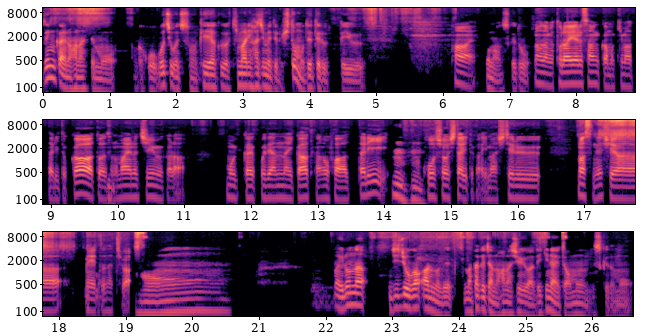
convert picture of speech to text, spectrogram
前回の話でも、なんかこう、ぼちぼちその契約が決まり始めてる人も出てるっていうはい。そうなんですけど、まあなんかトライアル参加も決まったりとか、あとはその前のチームからもう一回ここでやんないかとかのオファーあったり、うんうん。交渉したりとか今してるますね、シェアメイトたちは。あまあ、いろんな事情があるので、まあ、たけちゃんの話はできないとは思うんですけども、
